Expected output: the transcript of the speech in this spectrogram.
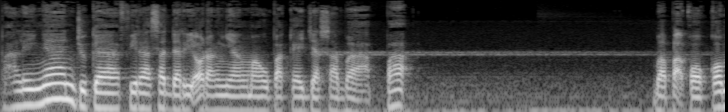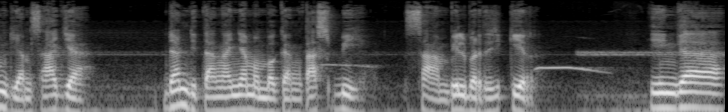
Palingan juga firasat dari orang yang mau pakai jasa bapak Bapak Kokom diam saja Dan di tangannya memegang tasbih Sambil berzikir. Hingga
